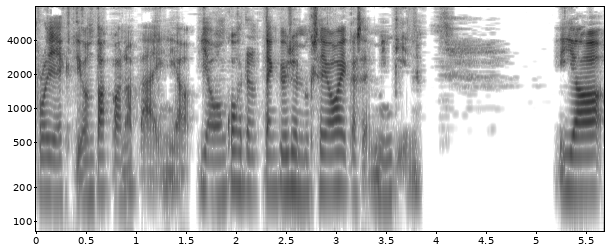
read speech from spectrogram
projekti on takana päin ja, ja on kohdannut tämän kysymyksen jo aikaisemminkin. Ja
